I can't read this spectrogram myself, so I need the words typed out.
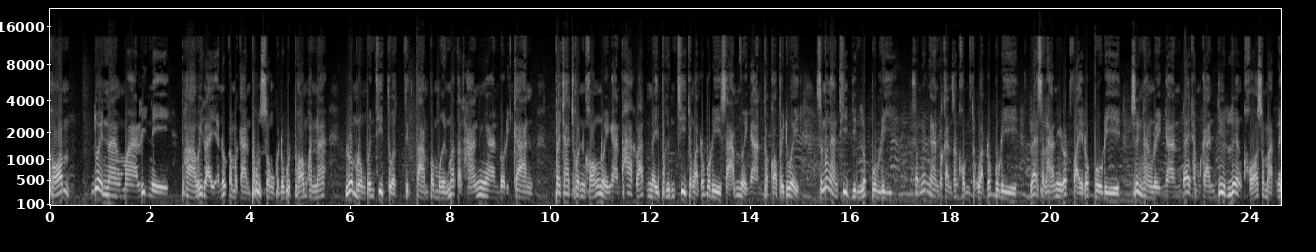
พร้อมด้วยนางมาลินีภาวิไลอนุกรรมการผู้ทรงคุณวุฒิพร้อมคณะ ร่วมลงพื้นที่ตรวจติดตามประเมินมาตรฐานงานบริการ ประชาชนของหน่วยงานภาครัฐ ในพื้นที่จังหวัดลบบุรี 3 หน่วยงานประกอบไปด้วยสำนักงานที่ดินลบบุรี สำนักงานประกันสังคมจังหวัดลบบุรี และสถานีรถไฟลบบุรี ซึ่งทางหน่วยงานได้ทำการยื่นเรื่องขอสมัครใน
